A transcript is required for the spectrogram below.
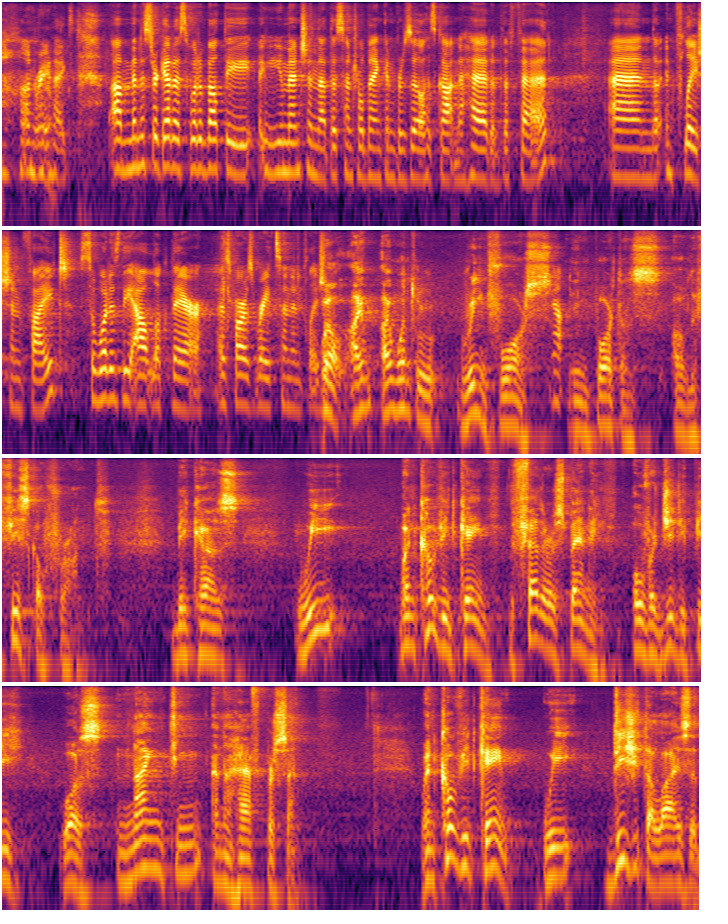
on rate hikes. Um, Minister Guedes, what about the, you mentioned that the central bank in Brazil has gotten ahead of the Fed and the inflation fight. So what is the outlook there as far as rates and inflation? Well, I, I want to reinforce Yeah. the importance of the fiscal front because we, when COVID came, the federal spending over GDP was 19.5%. When COVID came, we digitalized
